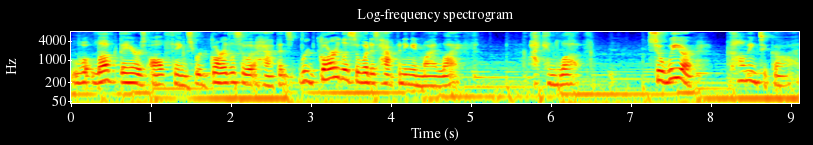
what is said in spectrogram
Love bears all things, regardless of what happens, regardless of what is happening in my life. I can love. So we are coming to God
